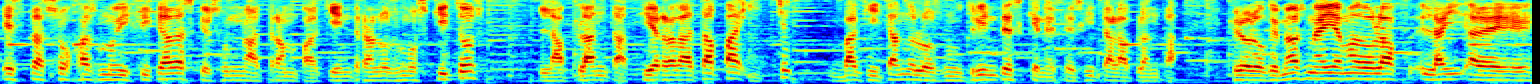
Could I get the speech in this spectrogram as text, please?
estas hojas modificadas que son una trampa. Aquí entran los mosquitos, la planta cierra la tapa y va quitando los nutrientes que necesita la planta. Pero lo que más me ha llamado la, eh,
